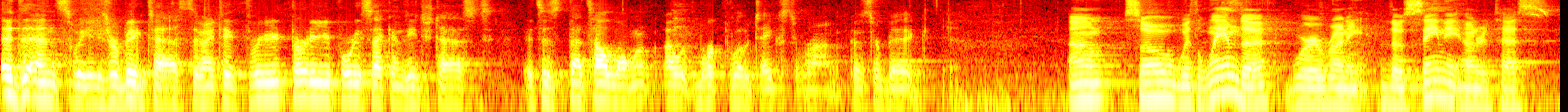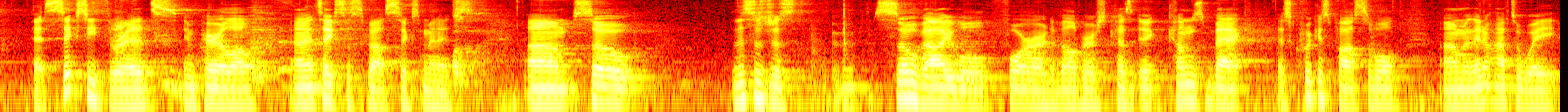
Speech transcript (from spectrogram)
end-to-end suite. These are big tests. They might take three, 30, 40 seconds each test. It's just, that's how long a workflow takes to run because they're big. Um, so with Lambda, we're running those same 800 tests at 60 threads in parallel, and it takes us about six minutes. Um, so this is just so valuable for our developers because it comes back as quick as possible, um, and they don't have to wait,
